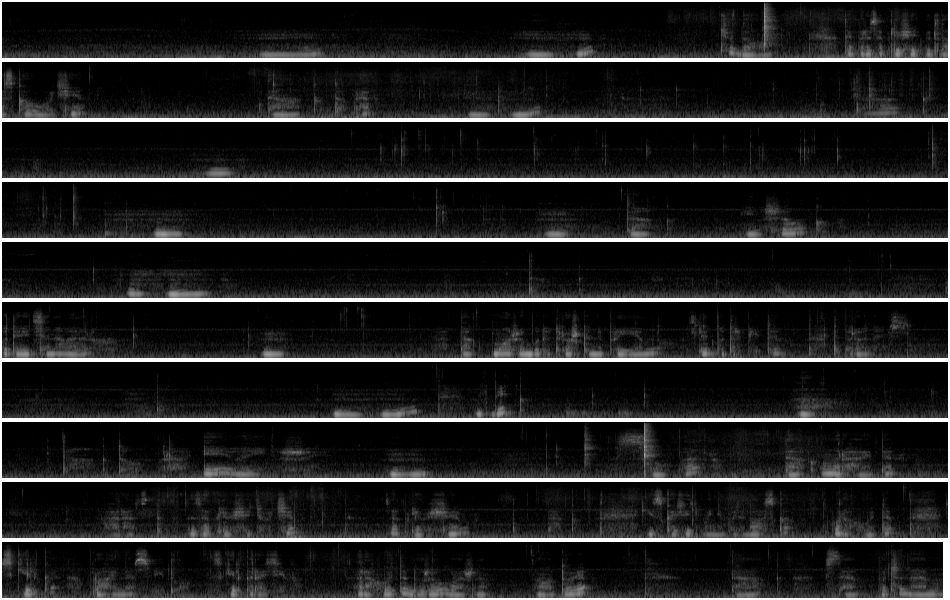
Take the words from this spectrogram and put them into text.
Угу. Чудово. Тепер заплющіть, будь ласка, очі. Так, добре. Угу. Так. Мгм. Мгм. М, Так, інше око. Мгм. Так. Подивіться наверх. Так, може бути трошки неприємно. Слід потерпіти. Тепер вниз. Вбік. Так, добре. І в інший. Угу. Супер. Так, поморгайте. Гаразд. Заплющіть очі. Заплющуємо. Так. І скажіть мені, будь ласка, порахуйте, скільки прогайне світло. Скільки разів. Рахуйте дуже уважно. Готові? Так, все, починаємо.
